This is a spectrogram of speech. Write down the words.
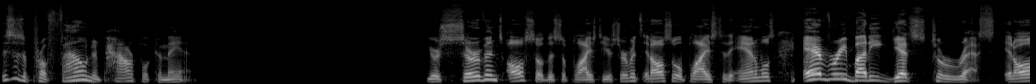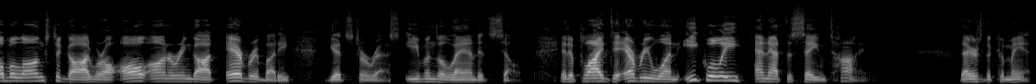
This is a profound and powerful command. Your servants also, this applies to your servants, it also applies to the animals. Everybody gets to rest. It all belongs to God. We're all honoring God. Everybody gets to rest, even the land itself. It applied to everyone equally and at the same time. There's the command.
